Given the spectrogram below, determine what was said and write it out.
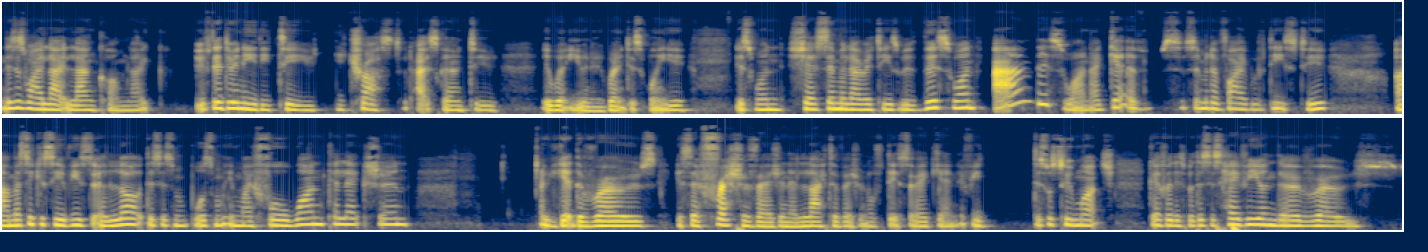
And this is why i like lancome. Like if they're doing edt you, you trust that it's going to it won't you know won't disappoint you. This one shares similarities with this one and this one. I get a similar vibe with these two. Um as you can see i've used it a lot. This is was in my 4-1 collection you get the rose. It's a fresher version a lighter version of this. So again if you this was too much go for this but this is heavy on the rose.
